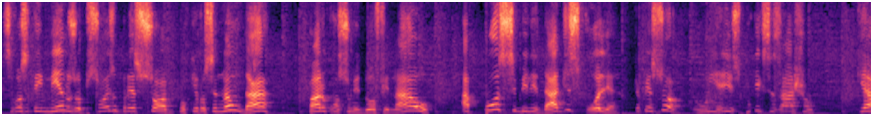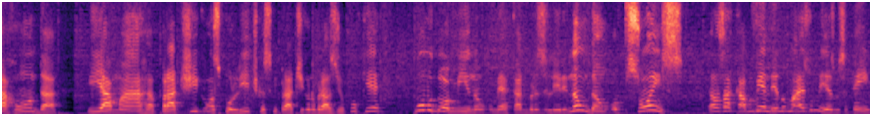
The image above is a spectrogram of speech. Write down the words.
Se você tem menos opções, o preço sobe, porque você não dá para o consumidor final a possibilidade de escolha. Já pensou? Ruim é isso? Por que, vocês acham que a Honda e a Yamaha praticam as políticas que praticam no Brasil? Porque, como dominam o mercado brasileiro e não dão opções, elas acabam vendendo mais do mesmo. Você tem,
